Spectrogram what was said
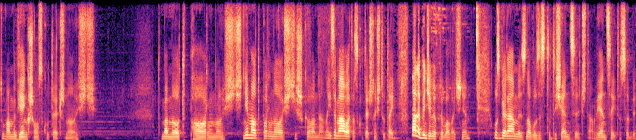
Tu mamy większą skuteczność. Tu mamy odporność. Nie ma odporności, szkoda. No i za mała ta skuteczność tutaj. No ale będziemy próbować, nie? Uzbieramy znowu ze 100 tysięcy, czy tam więcej, to sobie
